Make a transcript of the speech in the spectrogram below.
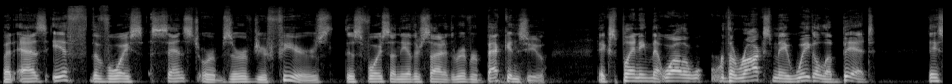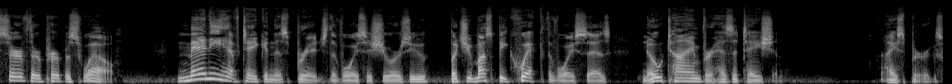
But as if the voice sensed or observed your fears, this voice on the other side of the river beckons you, explaining that while the, rocks may wiggle a bit, they serve their purpose well. Many have taken this bridge, the voice assures you, but you must be quick, the voice says. No time for hesitation. Icebergs,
